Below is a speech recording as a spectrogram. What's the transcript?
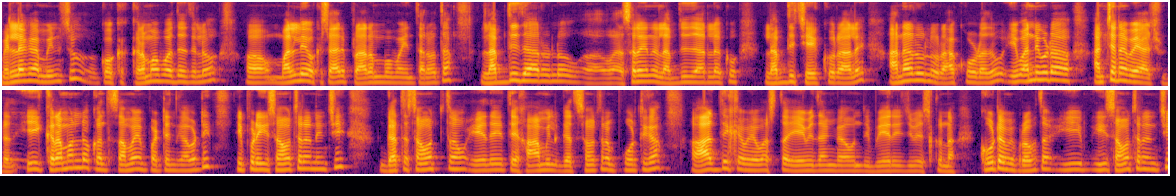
మెల్లగా మీన్స్ ఒక క్రమ పద్ధతిలో మళ్ళీ ఒకసారి ప్రారంభమైన తర్వాత లబ్ధిదారులు అసలైన లబ్ధిదారులకు లబ్ధి చేకూరాలి అనరులు రాకూడదు. ఇవన్నీ కూడా అంచనా వేయాల్సి ఉంటుంది. ఈ క్రమంలో కొంత సమయం పట్టింది కాబట్టి ఇప్పుడు ఈ సంవత్సరం నుంచి గత సంవత్సరం ఏదైతే హామీలు గత సంవత్సరం పూర్తిగా ఆర్థిక వ్యవస్థ ఏ విధంగా ఉంది బేరీజు వేసుకున్న కూటమి ప్రభుత్వం ఈ ఈ సంవత్సరం నుంచి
